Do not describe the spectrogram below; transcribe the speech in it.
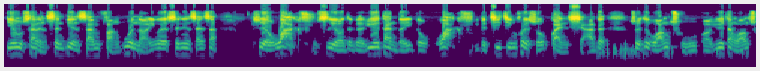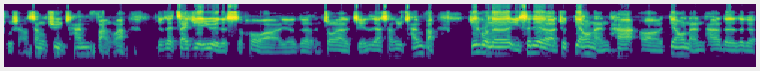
耶路撒冷圣殿山访问啊，因为圣殿山上。是由瓦克夫是由这个约旦的一个瓦克夫一个基金会所管辖的，所以这个王储啊，约旦王储想要上去参访啊，就在斋戒月的时候啊，有一个很重要的节日要上去参访，结果呢，以色列啊就刁难他哦，刁难他的这个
